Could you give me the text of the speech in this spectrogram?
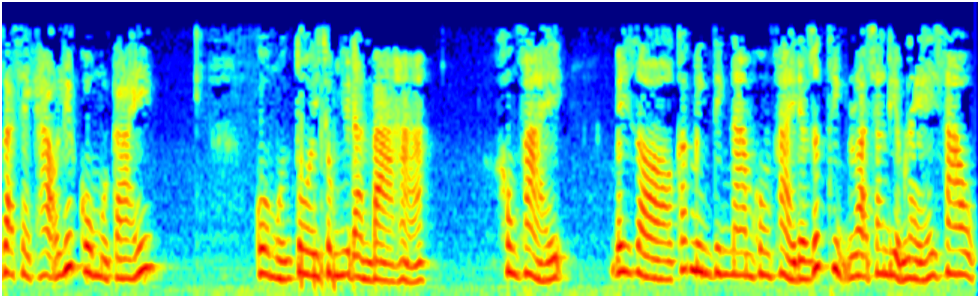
Dạ trạch hạo liếc cô một cái. Cô muốn tôi trông như đàn bà hả? Không phải. Bây giờ các minh tinh nam không phải đều rất thịnh loại trang điểm này hay sao?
